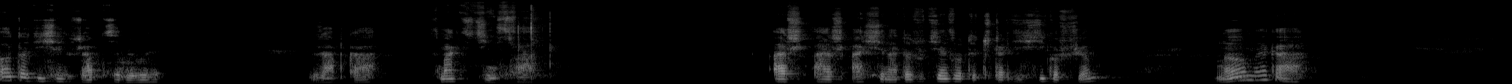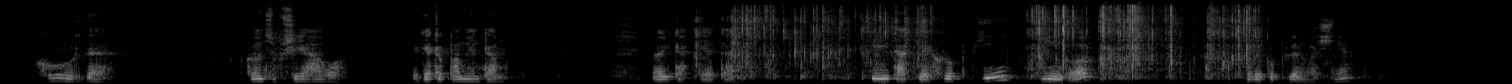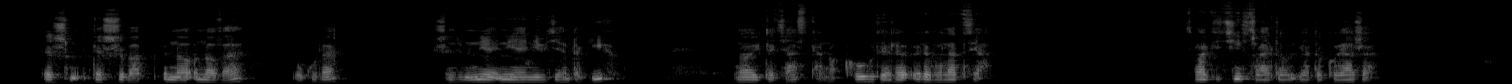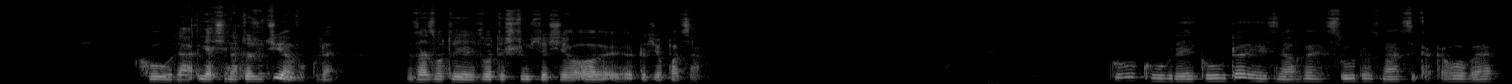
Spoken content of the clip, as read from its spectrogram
Oto dzisiaj w żabce były żabka, smak dzieciństwa. Aż, aż, aż się na to rzuciłem, złoty 40 kosztują. No mega. Kurde. W końcu przyjało. Jak ja to pamiętam. No i takie ten. I takie chrupki bingo. Sobie kupiłem właśnie. Też, też chyba no, nowe w ogóle. Jeszcze nie, nie, nie widziałem takich. No i te ciastka, no kurde, re, rewelacja. Smak dzieciństwa, ja to, ja to kojarzę. Kurde, ja się na to rzuciłem w ogóle. Za złoty, złoty z czymś to się, o, to się opłaca. Kukuryku to jest nowe sudo z masy kakaowe.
